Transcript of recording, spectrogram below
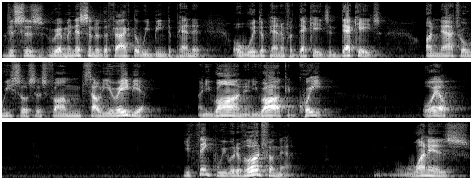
This is reminiscent of the fact that we've been dependent or were dependent for decades and decades on natural resources from Saudi Arabia and Iran and Iraq and Kuwait, oil. You think we would have learned from that. One is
